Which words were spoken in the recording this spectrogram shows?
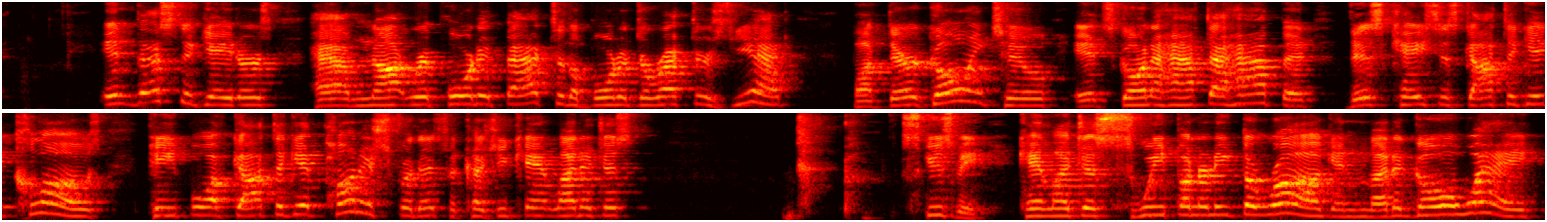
investigators have not reported back to the board of directors yet, but they're going to. It's going to have to happen. This case has got to get closed People have got to get punished for this because you can't let it just, excuse me, can't let just sweep underneath the rug and let it go away.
